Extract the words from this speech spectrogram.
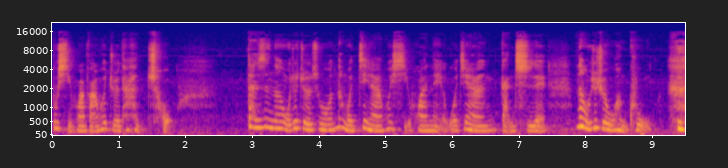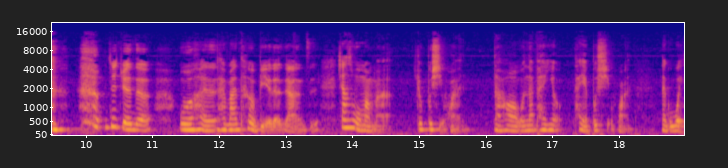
不喜欢，反而会觉得它很臭。但是呢，我就觉得说，那我竟然会喜欢呢，我竟然敢吃哎，那我就觉得我很酷，我就觉得我很还蛮特别的这样子。像是我妈妈就不喜欢，然后我男朋友他也不喜欢那个味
